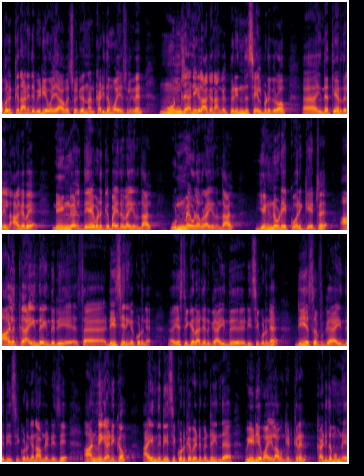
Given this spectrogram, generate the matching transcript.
அவருக்கு நான் இந்த வீடியோ வழியாக சொல்கிறேன். நான் கடிதம் வழியாக சொல்கிறேன். மூன்று அணிகளாக நாங்கள் பிரிந்து செயல்படுகிறோம் இந்த தேர்தலில். ஆகவே நீங்கள் தேவனுக்கு பயந்தவர்களாக இருந்தால் உண்மை உள்ளவராக இருந்தால் என்னுடைய கோரிக்கையேற்று ஆளுக்கு ஐந்து ஐந்து டி ச டிசியை நீங்கள் கொடுங்க. எஸ்டி கே ராஜனுக்கு ஐந்து டிசி கொடுங்க. டிஎஸ்எஃப்க்கு ஐந்து டிசி கொடுங்க நாமினேட் டிசி ஆன்மீக அணிக்கும் ஐந்து டிசி கொடுக்க வேண்டும் என்று இந்த வீடியோ வாயிலாகவும் கேட்கிறேன். கடிதமும் நே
